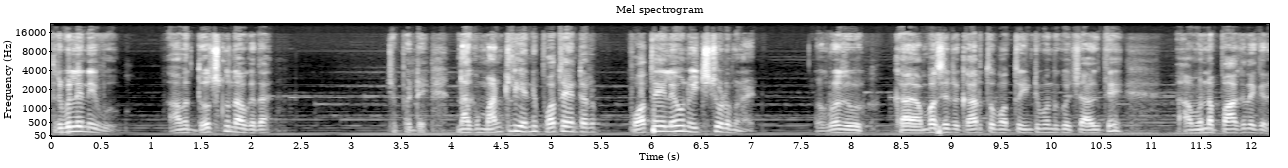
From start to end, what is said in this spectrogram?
త్రిబులే నీవు? ఆమె దోచుకున్నావు కదా. చెప్పండి నాకు మంటలు ఇవన్నీ పోతాయంటారు? పోతాయి లేవు నువ్వు ఇచ్చి చూడమన్నాడు. ఒకరోజు కా అంబాసిడర్ కారుతో మొత్తం ఇంటి ముందుకు వచ్చి ఆగితే ఆ ఉన్న పాక దగ్గర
